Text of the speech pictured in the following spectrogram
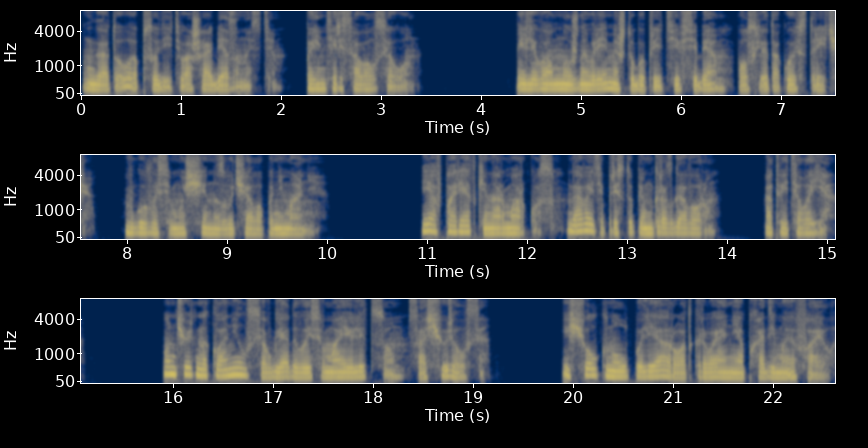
«Готовы обсудить ваши обязанности?» — поинтересовался он. «Или вам нужно время, чтобы прийти в себя после такой встречи?» В голосе мужчины звучало понимание. «Я в порядке, Нармаркус. Давайте приступим к разговору», — ответила я. Он чуть наклонился, вглядываясь в моё лицо, сощурился и щелкнул полиару, открывая необходимые файлы.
